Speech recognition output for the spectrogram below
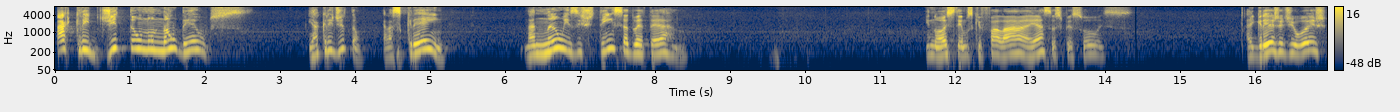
acreditam no não Deus. E acreditam, elas creem na não existência do eterno. E nós temos que falar a essas pessoas. A igreja de hoje,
